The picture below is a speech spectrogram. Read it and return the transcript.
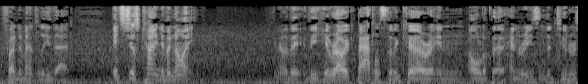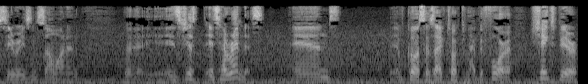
Fundamentally, that it's just kind of annoying. You know, the the heroic battles that occur in all of the Henrys and the Tudor series and so on, and uh, it's just it's horrendous. And of course, as I've talked about before, Shakespeare,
